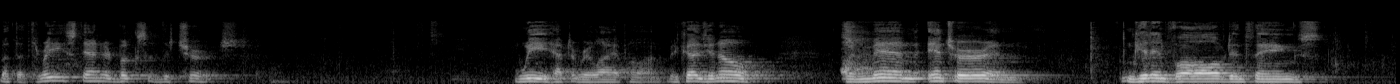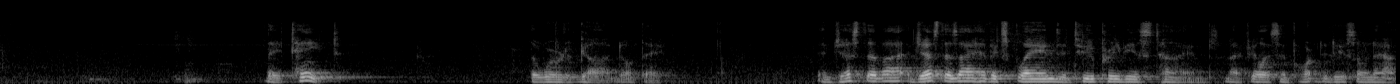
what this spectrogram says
But the three standard books of the church, we have to rely upon. Because, you know, when men enter and get involved in things, they taint the Word of God, don't they? And just as, I, just as I have explained in two previous times, and I feel it's important to do so now,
